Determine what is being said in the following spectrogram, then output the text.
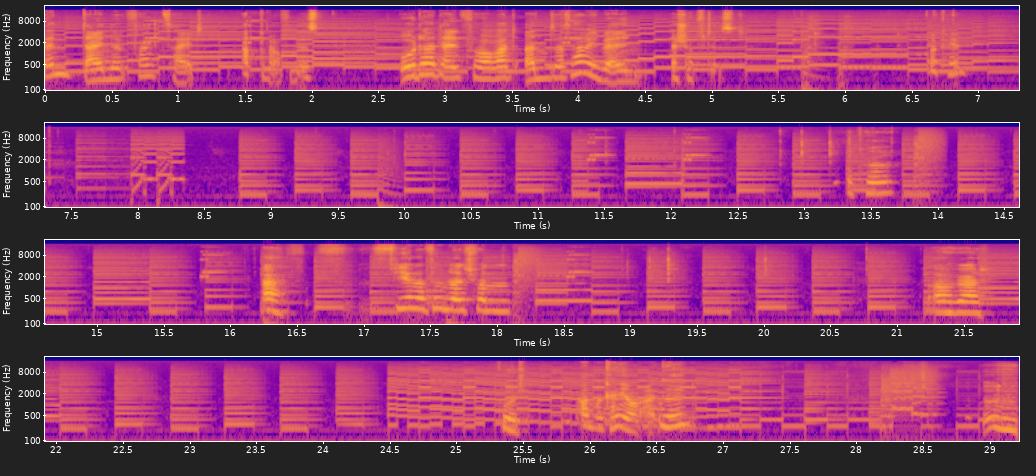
wenn deine Fangzeit abgelaufen ist oder dein Vorrat an Safari-Bällen erschöpft ist. Okay. Okay. Ah, 495 von... Oh Gott. Gut. Ah, man kann ja auch angeln. Uh.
